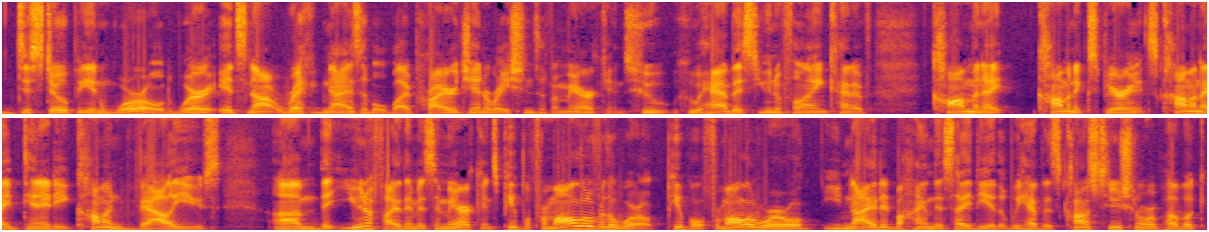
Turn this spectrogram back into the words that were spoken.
dystopian world where it's not recognizable by prior generations of Americans who who have this unifying kind of common common experience, common identity, common values um, that unify them as Americans. People from all over the world, people from all over the world, united behind this idea that we have this constitutional republic,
